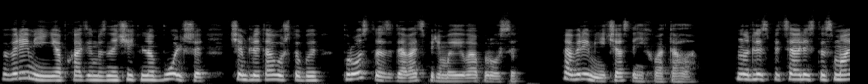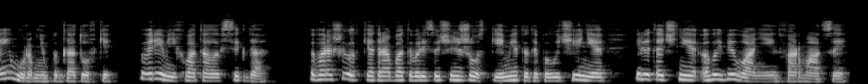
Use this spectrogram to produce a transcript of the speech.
времени необходимо значительно больше, чем для того, чтобы просто задавать прямые вопросы. А времени часто не хватало. Но для специалиста с моим уровнем подготовки времени хватало всегда. В Ворошиловке отрабатывались очень жесткие методы получения, или точнее выбивания информации.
